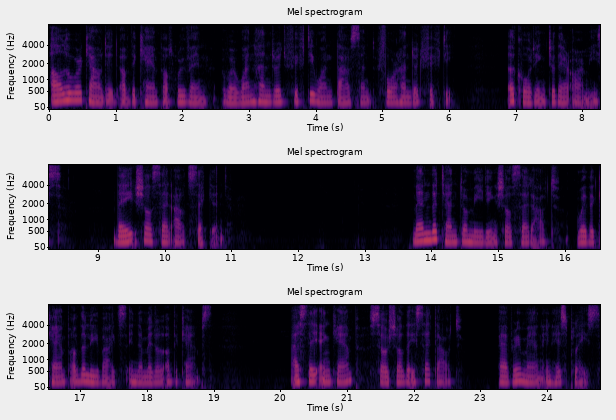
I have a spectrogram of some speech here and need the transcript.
All who were counted of the camp of Reuben were 151,450, according to their armies. They shall set out second. Then the tent of meeting shall set out, with the camp of the Levites in the middle of the camps as they encamp, so shall they set out. every man in his place,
